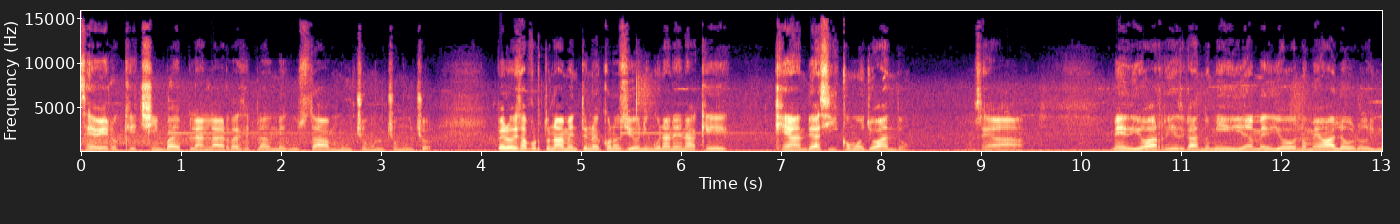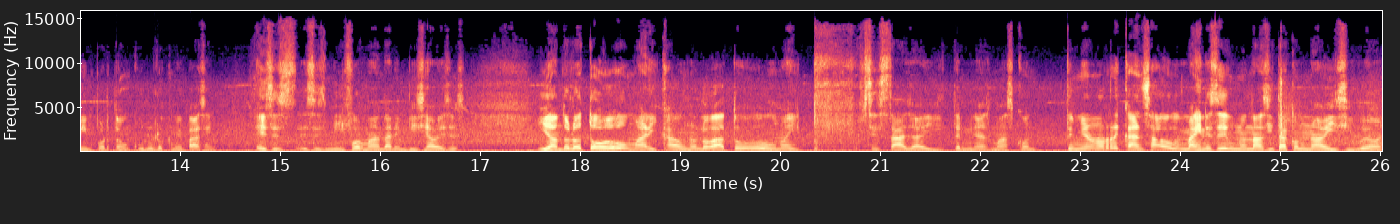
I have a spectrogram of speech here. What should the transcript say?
severo, qué chimba de plan. La verdad, ese plan me gusta mucho, mucho, mucho. Pero desafortunadamente no he conocido ninguna nena que, que ande así como yo ando. O sea, medio arriesgando mi vida, medio no me valoro y me importa un culo lo que me pase. Esa es, esa es mi forma de andar en bici a veces. Y dándolo todo, marica, uno lo da todo, uno ahí se estalla y terminas más con termina uno recansado. Imagínese una cita con una bici, weón.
